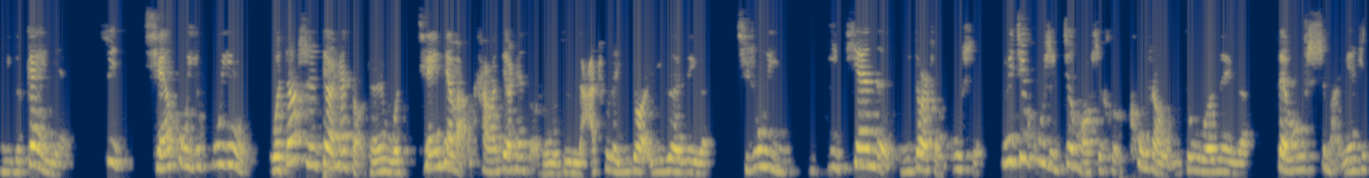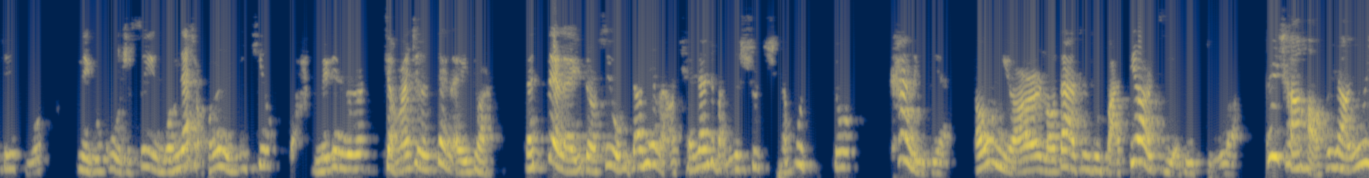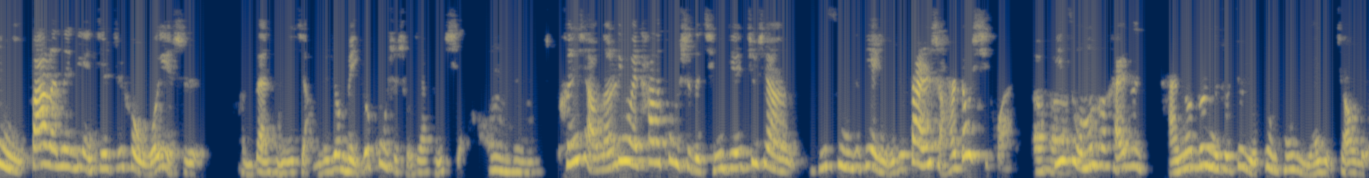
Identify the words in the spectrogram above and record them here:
一个概念。所以前后一呼应，我当时第二天早晨，我前一天晚上看完，第二天早晨我就拿出了一段一个那个其中一一天的一段小故事，因为这个故事正好是和扣上我们中国那个塞翁失马焉知非福那个故事，所以我们家小朋友一听，哇，每个人都说讲完这个再来一段，来再来一段，所以我们当天晚上全家就把这个书全部都看了一遍，然后我女儿老大就就把第二季也就读了，非常好，非常，因为你发了那链接之后，我也是。很赞同你讲的，就每个故事首先很小，嗯嗯，很小呢。另外，它的故事的情节就像迪士尼的电影，就大人小孩都喜欢。因此，我们和孩子谈论的时候就有共同语言，有交流。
